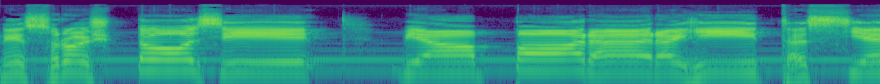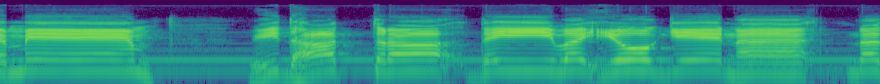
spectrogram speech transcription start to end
निसृष्टोऽसि, व्यापाररहितस्य मे। विधात्रा दैवयोगेन न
